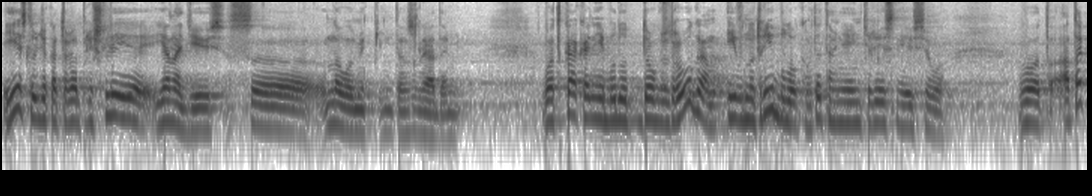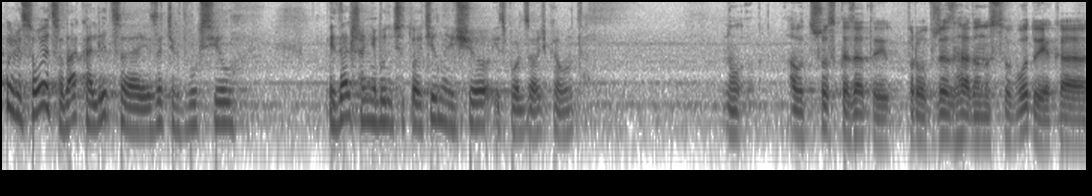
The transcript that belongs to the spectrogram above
И есть люди, которые пришли, я надеюсь, с э, новыми какими-то взглядами. Вот как они будут друг с другом и внутри блока, вот это мне интереснее всего. Вот. А так вырисовывается, да, коалиция из этих двух сил. И дальше они будут ситуативно еще использовать кого-то. Ну, а от що сказати про вже згадану свободу, яка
